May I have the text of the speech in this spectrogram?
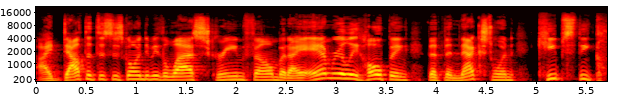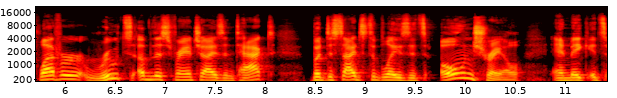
I doubt that this is going to be the last Scream film, but I am really hoping that the next one keeps the clever roots of this franchise intact, but decides to blaze its own trail and make its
